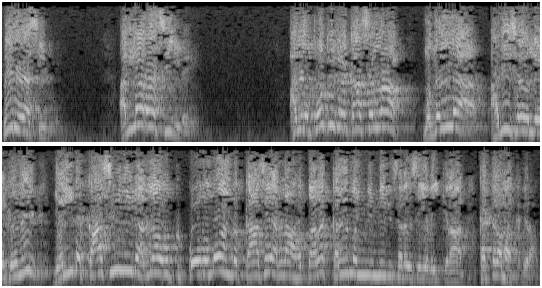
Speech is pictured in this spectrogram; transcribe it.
வீடு ராசி இல்லை. அல்லா ராசி இல்லை. அதுல போட்டிருக்கிற காசெல்லாம் முதல்ல ஹதீஸ்ல வந்திருக்கிறது எந்த காசின் மீது அல்லாவுக்கு கோபமோ அந்த காசை அல்லாஹத்தால கல்மண்ணின் மீது செலவு செய்ய வைக்கிறான் கட்டணமாக்குகிறான்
